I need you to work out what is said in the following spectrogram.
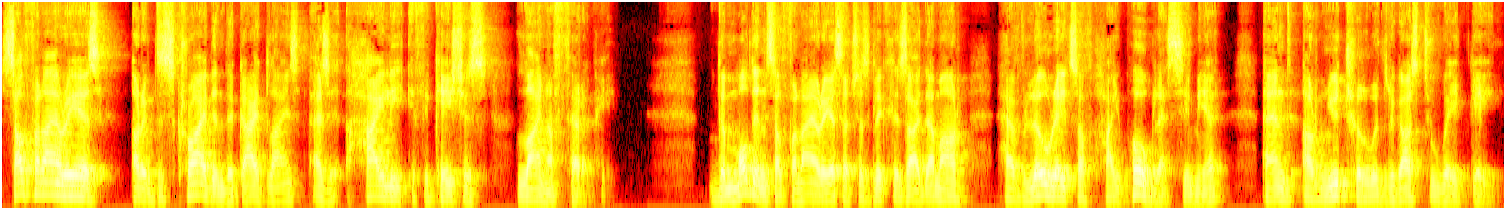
Sulfonylureas are described in the guidelines as a highly efficacious line of therapy. The modern sulfonylureas, such as gliclazide MR, have low rates of hypoglycemia and are neutral with regards to weight gain.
